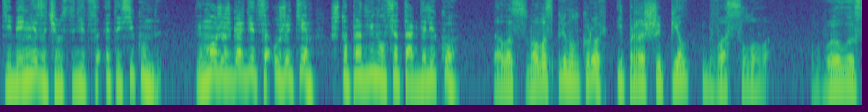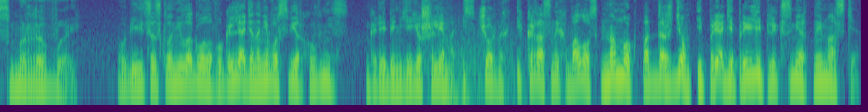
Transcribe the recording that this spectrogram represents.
Тебе незачем стыдиться этой секунды. Ты можешь гордиться уже тем, что продвинулся так далеко». Талос снова сплюнул кровь и прошипел два слова. «Волос моровай». Убийца склонила голову, глядя на него сверху вниз. Гребень ее шлема из черных и красных волос намок под дождем, и пряди прилипли к смертной маске.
